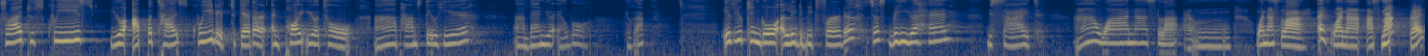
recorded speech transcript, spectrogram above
Try to squeeze your upper thigh, squeeze it together and point your toe. Ah, palm still here. Uh, bend your elbow. Look up. If you can go a little bit further, just bring your hand beside. Ah, Vanasla, um, Vanasla, eh, Vana Asana, right?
